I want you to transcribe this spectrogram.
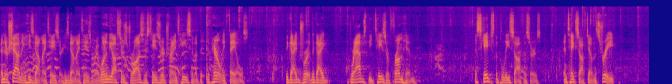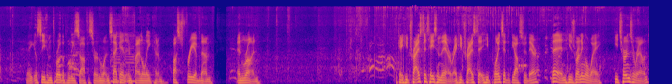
And they're shouting, He's got my taser, he's got my taser, right? One of the officers draws his taser to try and tase him. It apparently fails. The guy, dr- the guy grabs the taser from him, escapes the police officers, and takes off down the street. You'll see him throw the police officer in one second and finally kind of bust free of them and run. Okay, he tries to tase him there, right? He tries to, he points it at the officer there. Then he's running away. He turns around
